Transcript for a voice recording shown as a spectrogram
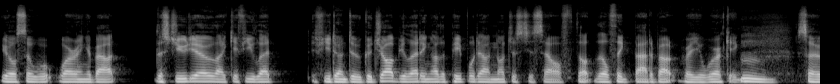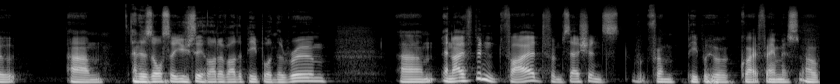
You're also w- worrying about the studio. Like if you let if you don't do a good job, you're letting other people down, not just yourself. They'll, they'll think bad about where you're working. Mm. So, um, and there's also usually a lot of other people in the room. Um, and I've been fired from sessions from people who are quite famous, oh,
